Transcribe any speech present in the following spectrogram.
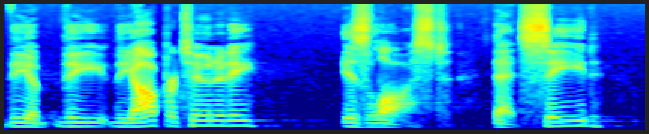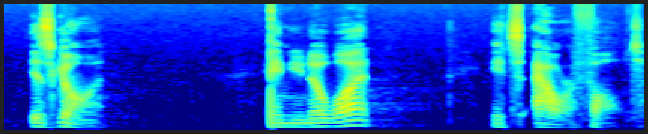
The, uh, the, the opportunity is lost. That seed is gone. And you know what? It's our fault.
